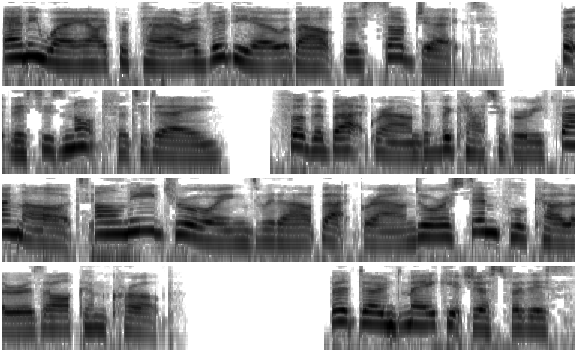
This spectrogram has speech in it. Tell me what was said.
Anyway I prepare a video about this subject. But this is not for today. For the background of the category fan art, I'll need drawings without background or a simple color as I can crop. But don't make it just for this.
